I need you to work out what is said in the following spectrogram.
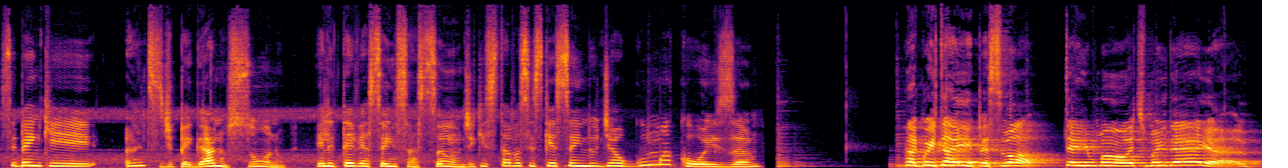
Se bem que, antes de pegar no sono, ele teve a sensação de que estava se esquecendo de alguma coisa. Aguenta aí, pessoal! Tenho uma ótima ideia!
